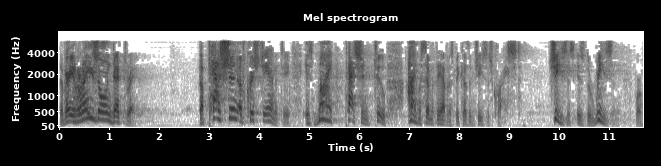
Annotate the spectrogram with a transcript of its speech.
The very raison d'etre, the passion of Christianity is my passion too. I'm a Seventh day Adventist because of Jesus Christ. Jesus is the reason for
